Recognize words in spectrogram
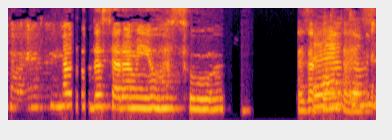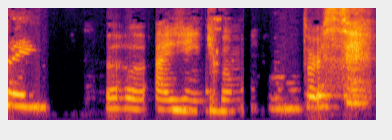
tá. Eu fiquei na dúvida se era minha ou a sua. Mas É, eu acontece. também. Aham. Ai, gente, vamos, vamos torcer.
